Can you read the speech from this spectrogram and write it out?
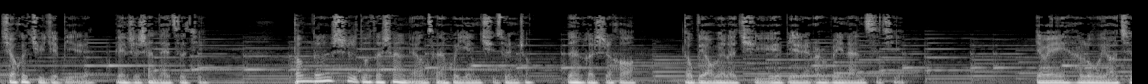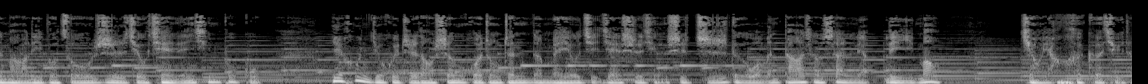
学会拒绝别人，便是善待自己。懂得适度的善良，才会赢取尊重。任何时候，都不要为了取悦别人而为难自己。因为路遥知马力不足，日久见人心不古。以后你就会知道，生活中真的没有几件事情是值得我们搭上善良、礼貌。教养和格局的，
